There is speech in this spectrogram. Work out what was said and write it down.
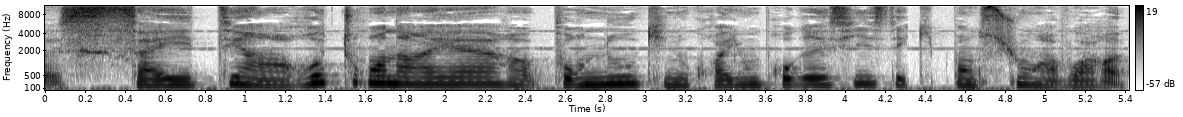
Euh, Ça a été un retour en arrière pour nous qui nous croyons progressistes et qui pensions avoir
